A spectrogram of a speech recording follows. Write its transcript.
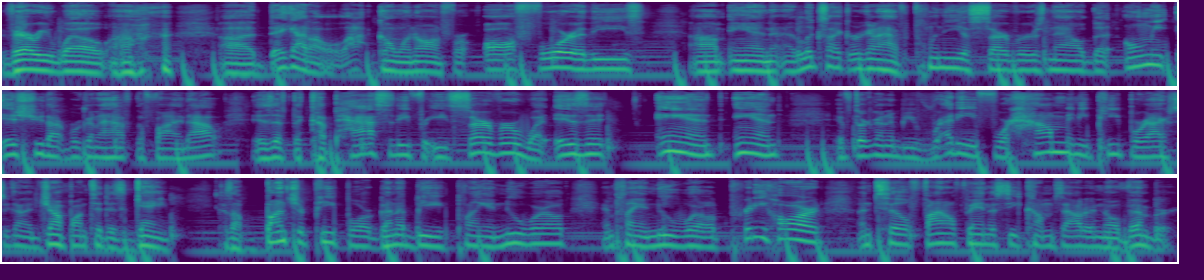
very well. Uh, uh, they got a lot going on for all four of these. Um, and it looks like we're going to have plenty of servers. Now, the only issue that we're going to have to find out is if the capacity for each server, what is it? And, and if they're going to be ready for how many people are actually going to jump onto this game because a bunch of people are going to be playing New World and playing New World pretty hard until Final Fantasy comes out in November.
